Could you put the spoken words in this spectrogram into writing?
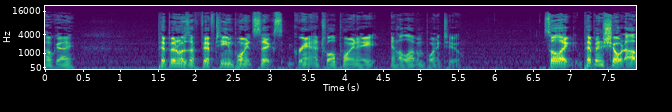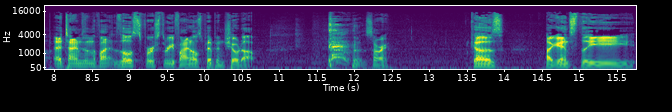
Okay. Pippen was a 15.6, Grant a 12.8, and 11.2. So like Pippen showed up at times in the finals. Those first three finals, Pippen showed up. Sorry, because against the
